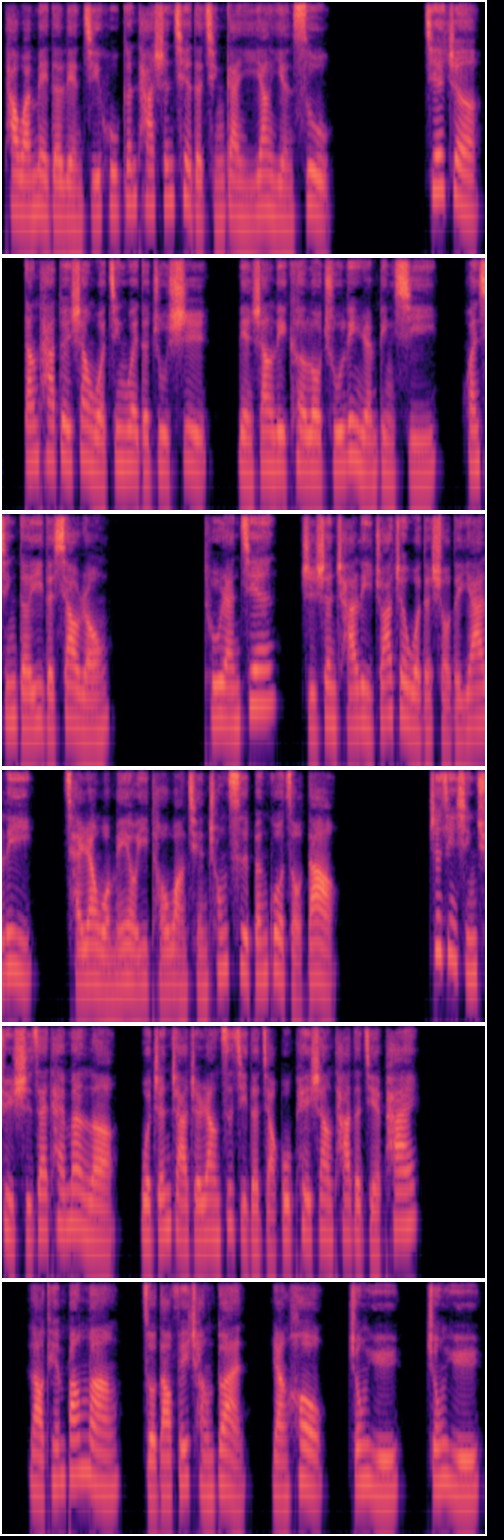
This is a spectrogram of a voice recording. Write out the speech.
他完美的脸几乎跟他深切的情感一样严肃。接着。当他对上我敬畏的注视，脸上立刻露出令人屏息、欢欣得意的笑容。突然间，只剩查理抓着我的手的压力，才让我没有一头往前冲刺，奔过走道。这进行曲实在太慢了，我挣扎着让自己的脚步配上他的节拍。老天帮忙，走道非常短，然后终于，终于，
